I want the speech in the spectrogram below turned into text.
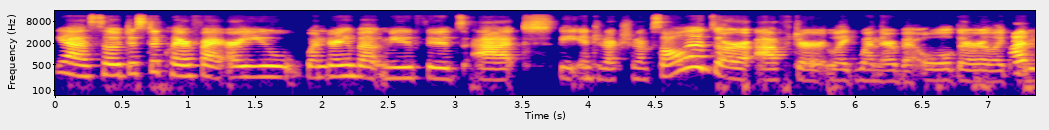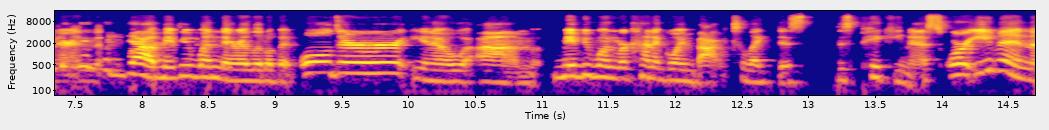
Yeah, so just to clarify, are you wondering about new foods at the introduction of solids or after, like when they're a bit older, like when I'm they're in the yeah, maybe when they're a little bit older, you know, um, maybe when we're kind of going back to like this this pickiness, or even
